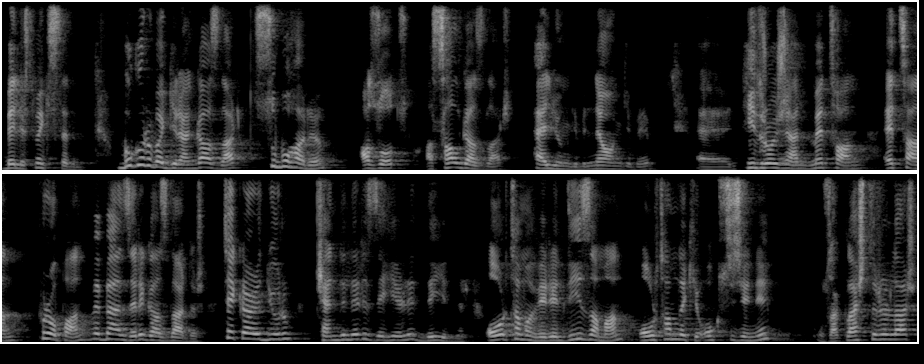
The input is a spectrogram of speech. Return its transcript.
belirtmek istedim. Bu gruba giren gazlar su buharı, azot, asal gazlar, helyum gibi, neon gibi, hidrojen, metan, etan, propan ve benzeri gazlardır. Tekrar ediyorum kendileri zehirli değildir. Ortama verildiği zaman ortamdaki oksijeni uzaklaştırırlar.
